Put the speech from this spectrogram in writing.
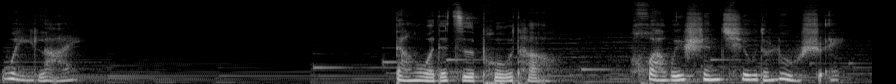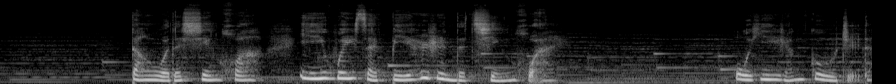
未来”。当我的紫葡萄化为深秋的露水。当我的鲜花依偎在别人的情怀，我依然固执的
